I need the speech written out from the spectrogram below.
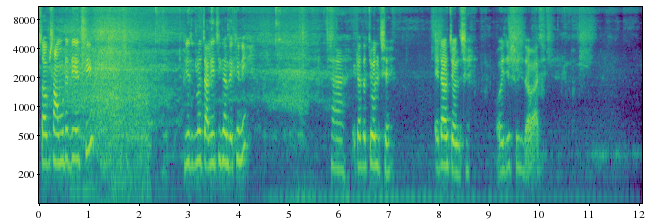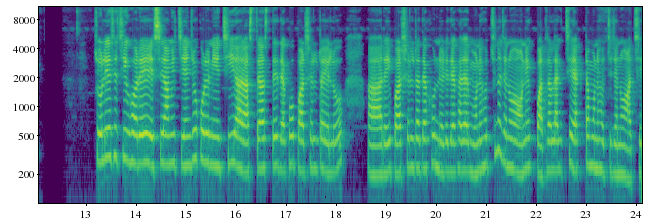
সব সামুটে দিয়েছি। ফ্রিজগুলো চালিয়েছি, এখানে দেখিনি হ্যাঁ এটা তো চলছে। এটাও চলছে। ওই যে সুইচ দেওয়া আছে। চলে এসেছি ঘরে। এসে আমি চেঞ্জও করে নিয়েছি আর আস্তে আস্তে দেখো পার্সেলটা এলো। আর এই পার্সেলটা দেখো নেড়ে দেখা যায়, মনে হচ্ছে না যেন অনেক পাতলা লাগছে, একটা মনে হচ্ছে যেন আছে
